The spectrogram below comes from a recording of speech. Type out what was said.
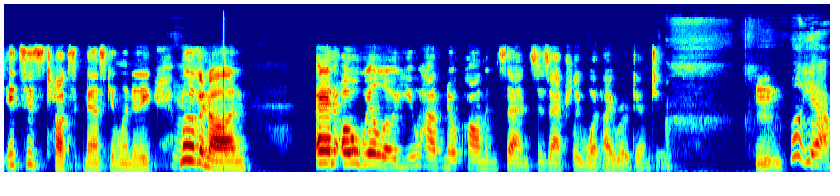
it's his toxic masculinity. Yeah. Moving on. And oh Willow, you have no common sense is actually what I wrote down to. Hmm. Well, yeah.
